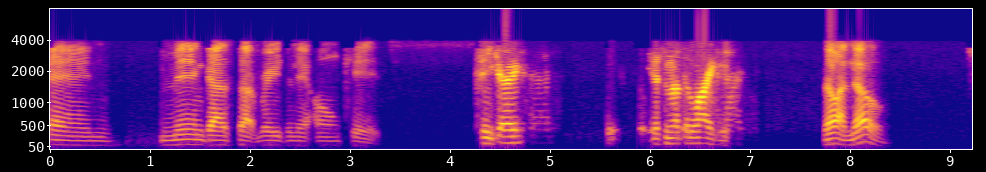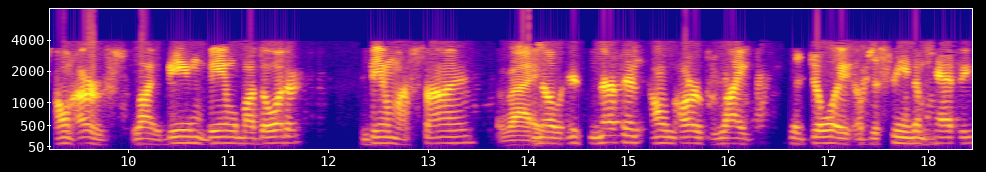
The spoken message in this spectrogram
and men gotta stop raising their own kids. TK, it's nothing like it No, I know. on earth. Like being being with my daughter, being with my son. Right. You know, it's nothing on earth like the joy of just seeing them happy.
